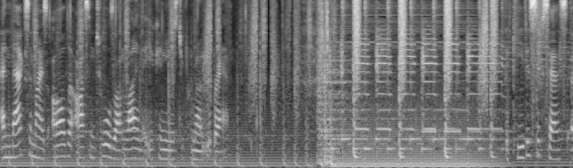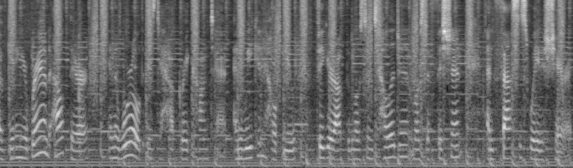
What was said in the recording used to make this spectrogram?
and maximize all the awesome tools online that you can use to promote your brand. Key to success of getting your brand out there in the world is to have great content, and we can help you figure out the most intelligent, most efficient, and fastest way to share it.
